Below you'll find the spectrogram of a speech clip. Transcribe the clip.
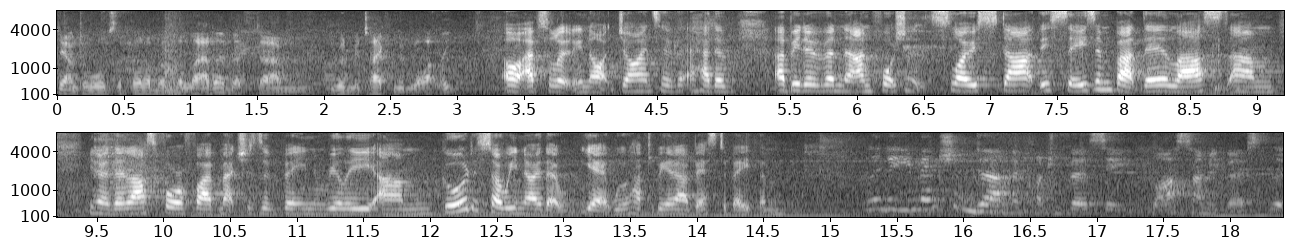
down towards the bottom of the ladder, but um, you wouldn't be taking them lightly. Oh, absolutely not. Giants have had a, a, bit of an unfortunate slow start this season, but their last, um, you know, their last four or five matches have been really um, good. So we know that, yeah, we'll have to be at our best to beat them. Linda, you mentioned um, the controversy last time you versed the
